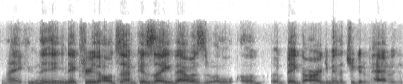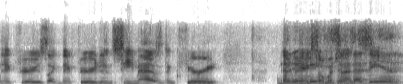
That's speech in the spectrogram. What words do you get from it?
Like Nick Nick Fury the whole time because like that was a, a, a big argument that you could have had with Nick Fury. Is like Nick Fury didn't seem as Nick Fury. but And it made so much sense, sense. at the end.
